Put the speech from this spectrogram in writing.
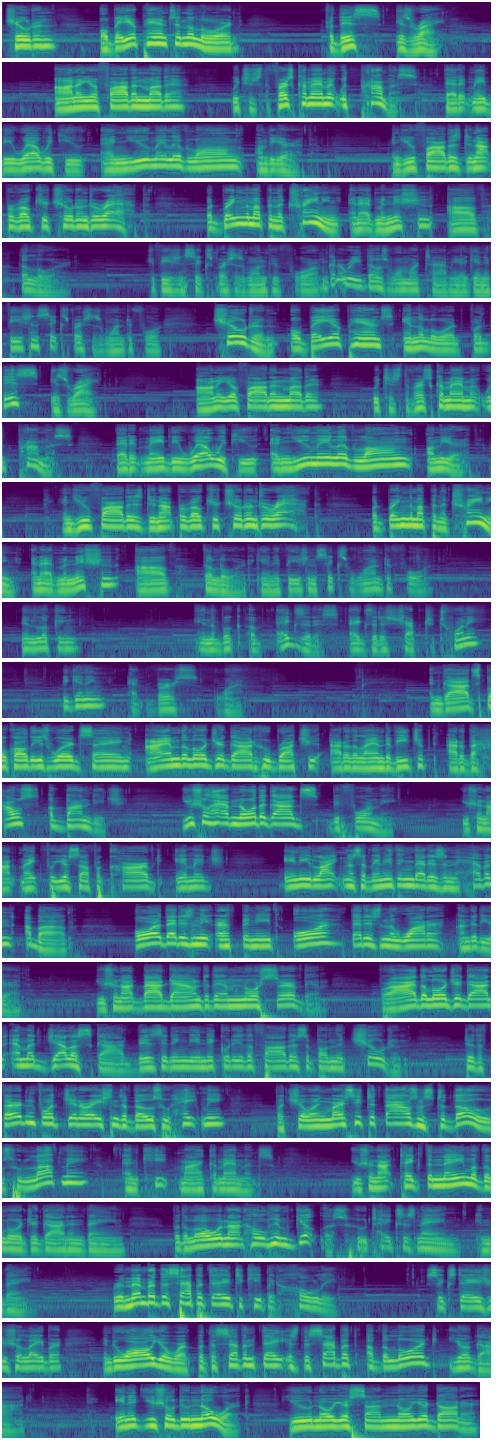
Children, obey your parents in the Lord, for this is right. Honor your father and mother, which is the first commandment with promise, that it may be well with you and you may live long on the earth. And you, fathers, do not provoke your children to wrath, but bring them up in the training and admonition of the Lord. Ephesians 6, verses 1 through 4. I'm going to read those one more time here again. Ephesians 6, verses 1 to 4. Children, obey your parents in the Lord, for this is right. Honor your father and mother, which is the first commandment with promise, that it may be well with you and you may live long on the earth. And you, fathers, do not provoke your children to wrath, but bring them up in the training and admonition of the Lord. Again, Ephesians 6 1 to 4. Then looking in the book of Exodus, Exodus chapter 20, beginning at verse 1. And God spoke all these words, saying, I am the Lord your God who brought you out of the land of Egypt, out of the house of bondage. You shall have no other gods before me. You shall not make for yourself a carved image, any likeness of anything that is in heaven above, or that is in the earth beneath, or that is in the water under the earth. You shall not bow down to them nor serve them. For I, the Lord your God, am a jealous God, visiting the iniquity of the fathers upon the children to the third and fourth generations of those who hate me, but showing mercy to thousands to those who love me and keep my commandments. You shall not take the name of the Lord your God in vain, for the Lord will not hold him guiltless who takes his name in vain. Remember the Sabbath day to keep it holy. Six days you shall labor and do all your work, but the seventh day is the Sabbath of the Lord your God. In it you shall do no work, you nor your son nor your daughter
